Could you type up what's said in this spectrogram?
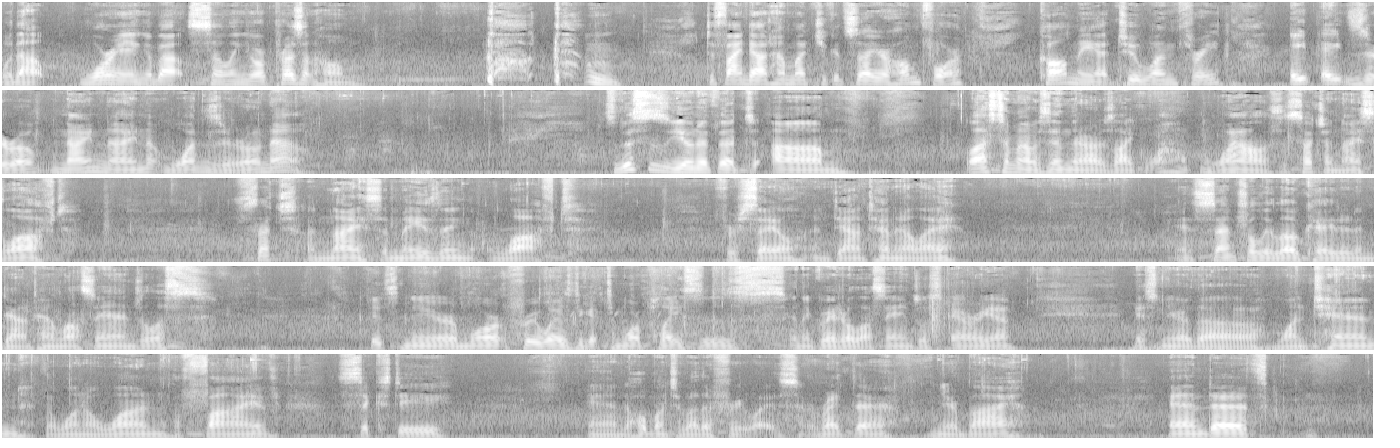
without worrying about selling your present home. to find out how much you could sell your home for, Call me at 213 880 9910 now. So, this is a unit that um, last time I was in there, I was like, wow, wow, this is such a nice loft. Such a nice, amazing loft for sale in downtown LA. It's centrally located in downtown Los Angeles. It's near more freeways to get to more places in the greater Los Angeles area. It's near the 110, the 101, the 5, 60, and a whole bunch of other freeways right there nearby. And uh, it's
